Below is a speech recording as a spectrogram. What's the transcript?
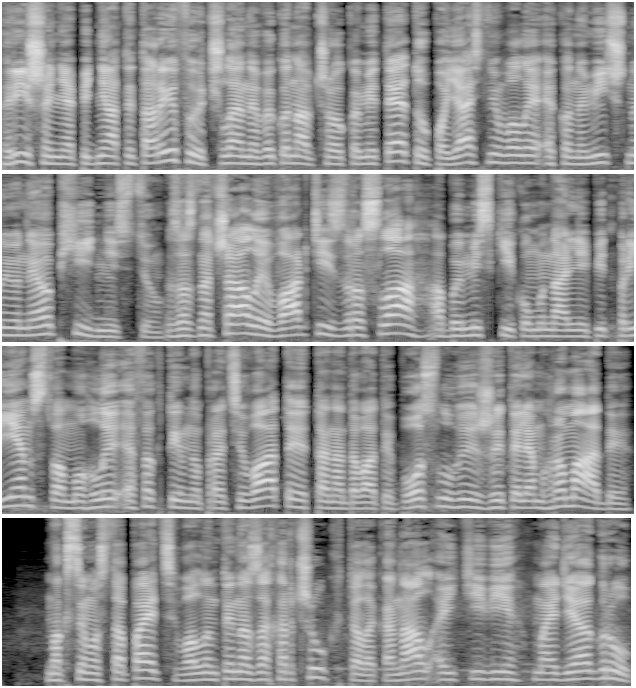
Рішення підняти тарифи члени виконавчого комітету пояснювали економічною необхідністю. Зазначали, вартість зросла, аби міські комунальні підприємства могли ефективно працювати та надавати послуги жителям громади. Максим Остапець, Валентина Захарчук, телеканал ITV Media Group.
